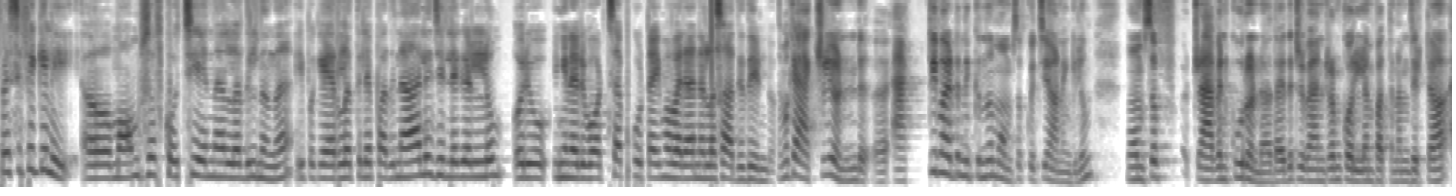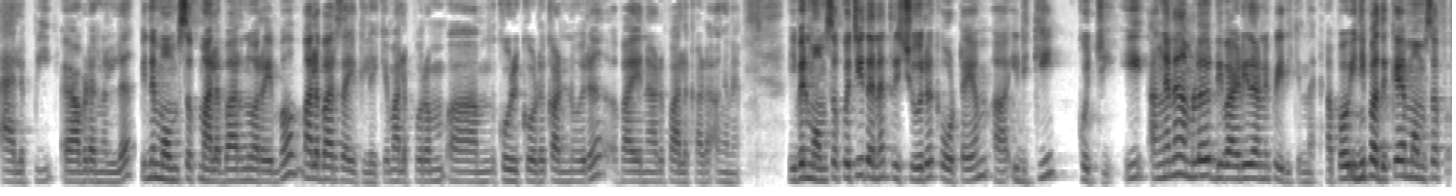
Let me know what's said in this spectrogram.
സ്പെസിഫിക്കലി മോംസ് കൊച്ചി എന്നുള്ളതിൽ നിന്ന് ഇപ്പൊ കേരളത്തിലെ പതിനാല് ജില്ലകളിലും ഒരു ഇങ്ങനെ ഒരു വാട്സാപ്പ് കൂട്ടായ്മ വരാനുള്ള സാധ്യതയുണ്ട്. നമുക്ക് ആക്ച്വലി ഉണ്ട്. ആക്റ്റീവായിട്ട് നിൽക്കുന്നത് മോംസ് ഓഫ് കൊച്ചി ആണെങ്കിലും മോംസ് ഓഫ് ട്രാവൻകൂർ ഉണ്ട്. അതായത് ട്രിവാൻഡ്രം കൊല്ലം പത്തനംതിട്ട ആലപ്പി അവിടങ്ങളിൽ. പിന്നെ മോംസ് ഓഫ് മലബാർ എന്ന് പറയുമ്പോൾ മലബാർ സൈഡിലേക്ക് മലപ്പുറം കോഴിക്കോട് കണ്ണൂർ വയനാട് പാലക്കാട് അങ്ങനെ. ഈവൻ മോംസ് ഓഫ് കൊച്ചി തന്നെ തൃശ്ശൂർ കോട്ടയം ഇടുക്കി കൊച്ചി. ഈ അങ്ങനെ നമ്മൾ ഡിവൈഡ് ചെയ്താണ് ഇപ്പോൾ ഇരിക്കുന്നത് അപ്പോൾ ഇനി പതുക്കെ മോംസ് ഓഫ്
